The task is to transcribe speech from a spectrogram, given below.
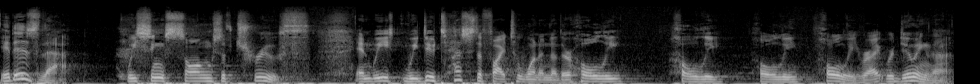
It is that. We sing songs of truth. And we, we do testify to one another holy, holy, holy, holy, right? We're doing that.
